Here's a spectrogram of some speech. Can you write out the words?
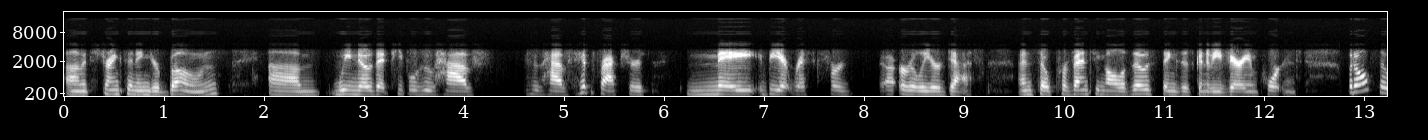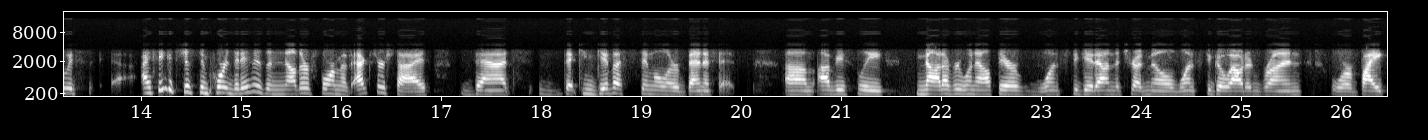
Um, it's strengthening your bones. Um, we know that people who have who have hip fractures may be at risk for uh, earlier death. And so preventing all of those things is going to be very important. But also it's, I think it's just important that it is another form of exercise that, that can give us similar benefits. Um, obviously, not everyone out there wants to get on the treadmill, wants to go out and run or bike.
